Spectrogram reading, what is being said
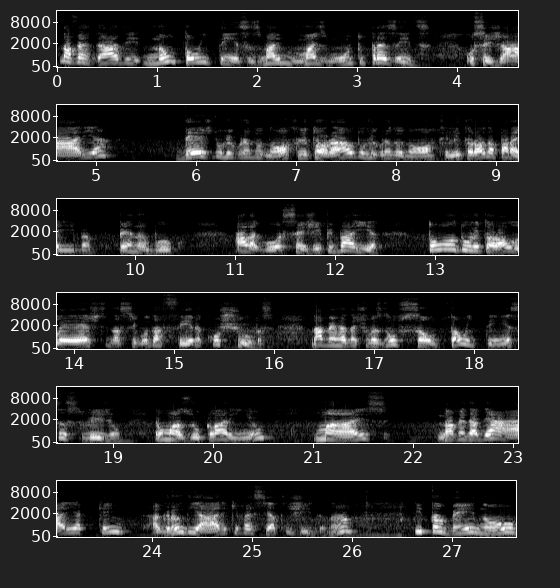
Na verdade, não tão intensas, mas, mas muito presentes. Ou seja, a área desde o Rio Grande do Norte, litoral do Rio Grande do Norte, litoral da Paraíba, Pernambuco, Alagoas, Sergipe e Bahia. Todo o litoral leste na segunda-feira com chuvas. Na verdade, as chuvas não são tão intensas, vejam, é um azul clarinho, mas na verdade é a área, quem, a grande área que vai ser atingida. Né? E também no,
